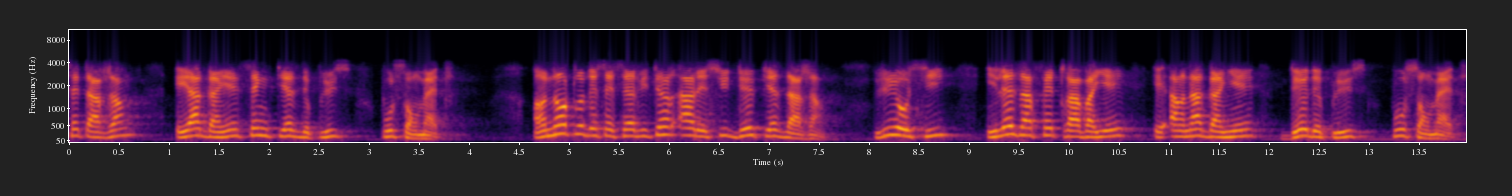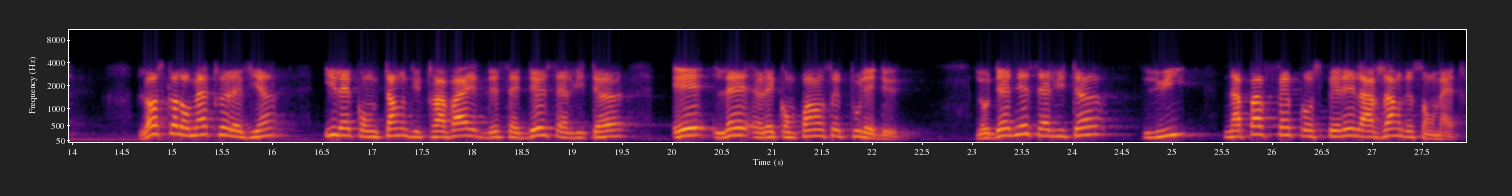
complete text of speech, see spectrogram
cet argent et a gagné cinq pièces de plus pour son maître. Un autre de ses serviteurs a reçu deux pièces d'argent. Lui aussi, il les a fait travailler et en a gagné deux de plus pour son maître. Lorsque le maître revient, il est content du travail de ses deux serviteurs et les récompense tous les deux. Le dernier serviteur, lui, n'a pas fait prospérer l'argent de son maître.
